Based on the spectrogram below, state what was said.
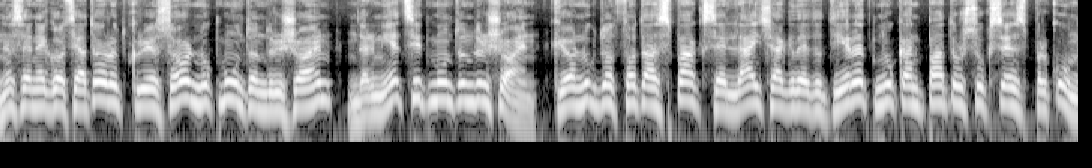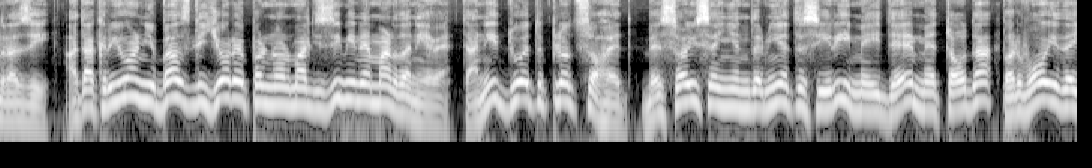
Nëse negociatorët kryesorë nuk mund të ndryshohen, ndërmjetësit mund të ndryshohen. Kjo nuk do të thotë aspak se Lajçak dhe të tjerët nuk kanë patur sukses, përkundrazi. Ata krijuan një bazë ligjore për normalizimin e marrëdhënieve. Tani duhet të plotësohet. Besoj se një ndërmjetës i ri me ide, metoda, përvojë dhe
